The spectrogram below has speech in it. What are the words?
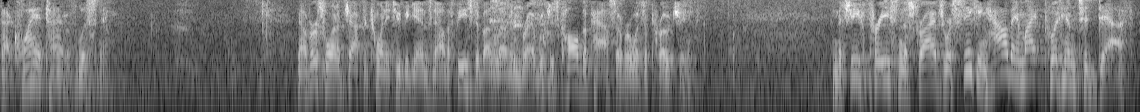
That quiet time of listening. Now verse 1 of chapter 22 begins, Now the feast of unleavened bread, which is called the Passover, was approaching. And the chief priests and the scribes were seeking how they might put him to death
